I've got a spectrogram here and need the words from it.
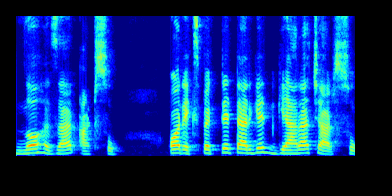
नौ हज़ार आठ सौ। और एक्सपेक्टेड टारगेट ग्यारह चार सौ।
